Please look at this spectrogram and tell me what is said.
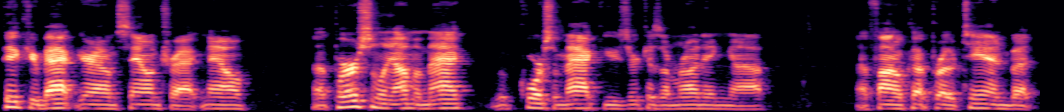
pick your background soundtrack. Now, uh, personally, I'm a Mac, of course, a Mac user because I'm running uh, Final Cut Pro 10, but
